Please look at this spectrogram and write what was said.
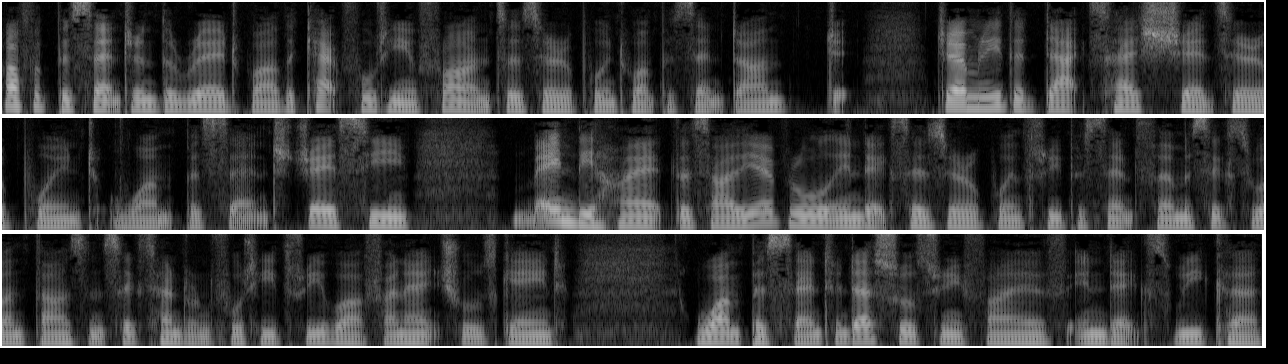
half a percent in the red, while the CAC 40 in France is 0.1% down. G- Germany, the DAX has shed 0.1%. JSE mainly high at the side. The overall index is 0.3% firmer, 61,643, while financials gained 1%. Industrial 25 index weaker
